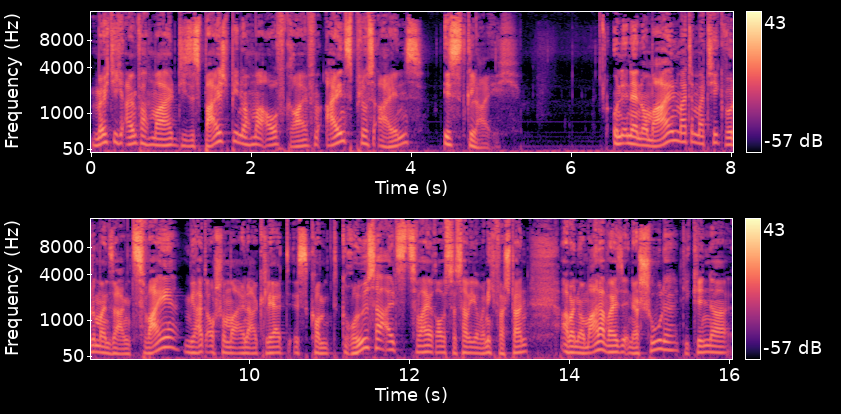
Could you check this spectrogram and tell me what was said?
möchte ich einfach mal dieses Beispiel nochmal aufgreifen. Eins plus eins ist gleich. Und in der normalen Mathematik würde man sagen zwei. Mir hat auch schon mal einer erklärt, es kommt größer als zwei raus. Das habe ich aber nicht verstanden. Aber normalerweise in der Schule, die Kinder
